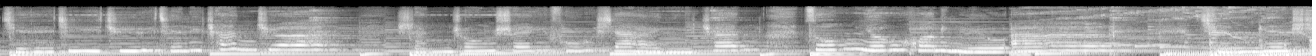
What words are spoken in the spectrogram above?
借几句千里婵娟。山重水复下一站，总有花明柳暗。千年时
